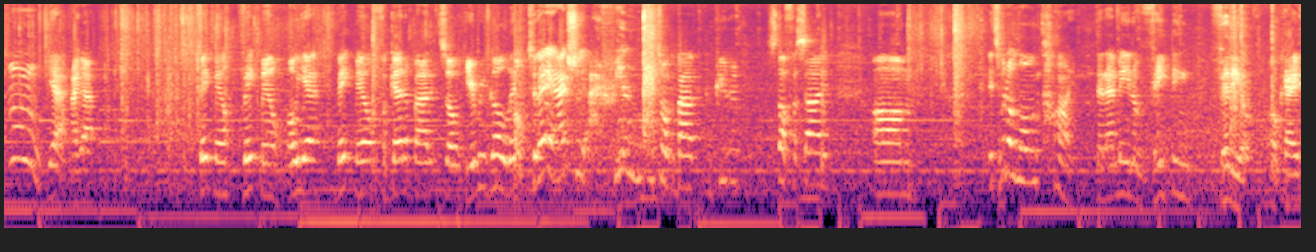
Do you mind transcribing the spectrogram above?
Mm, yeah, I got Vape mail, vape mail. Oh yeah, vape mail. Forget about it. So here we go. Today, actually, I really want to talk about computer stuff aside. Um, it's been a long time that I made a vaping video. Okay,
